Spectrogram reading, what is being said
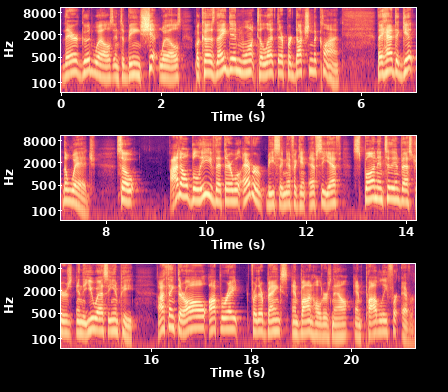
their good wells into being shit wells because they didn't want to let their production decline. They had to get the wedge. So I don't believe that there will ever be significant FCF spun into the investors in the US E&P. I think they're all operate for their banks and bondholders now and probably forever.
